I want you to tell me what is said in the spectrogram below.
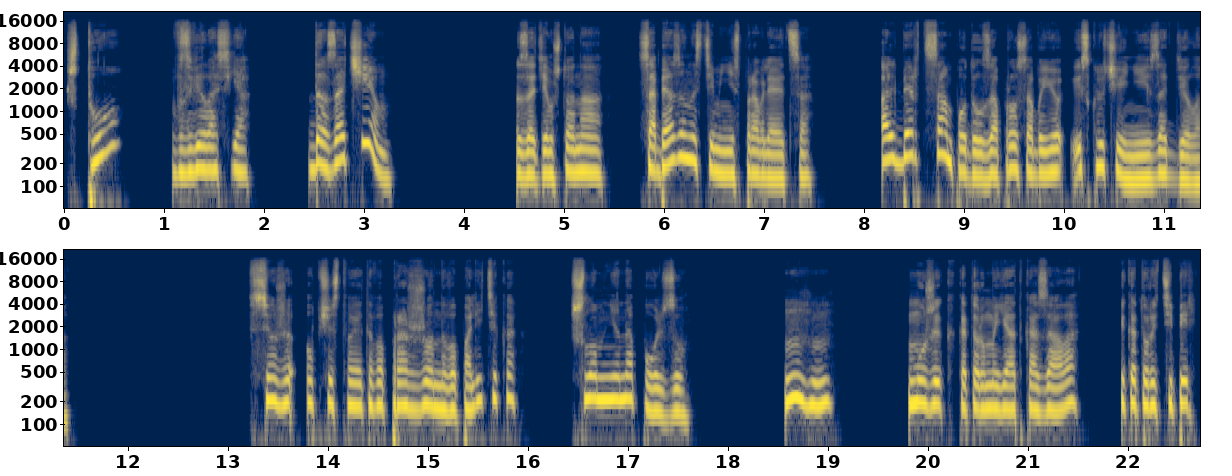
Что? Взвелась я. Да зачем? Затем, что она с обязанностями не справляется. Альберт сам подал запрос об ее исключении из отдела. Все же общество этого прожженного политика шло мне на пользу. Угу. Мужик, которому я отказала, и который теперь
